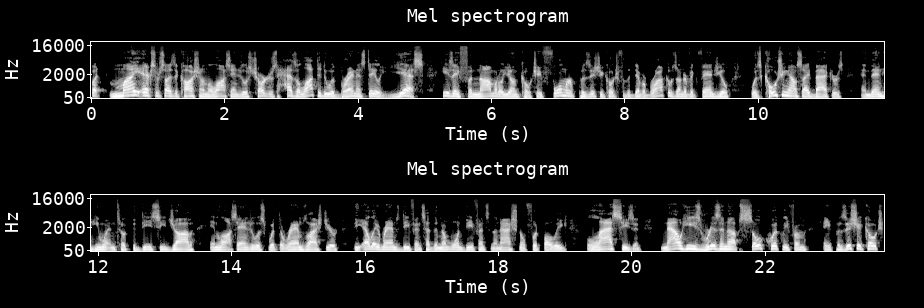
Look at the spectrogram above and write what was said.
But my exercise of caution on the Los Angeles Chargers has a lot to do with Brandon Staley. Yes, he is a phenomenal young coach, a former position coach for the Denver Broncos under Vic Fangio, was coaching outside backers, and then he went and took the DC job in Los Angeles with the Rams last year. The LA Rams defense had the number one defense in the National Football League last season. Now he's risen up so quickly from a position coach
